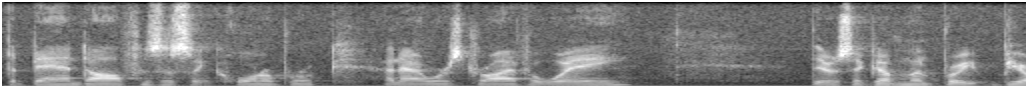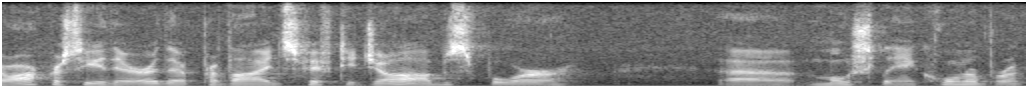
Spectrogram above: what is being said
The band office is in Corner Brook, an hour's drive away. There's a government bu- bureaucracy there that provides 50 jobs for uh, mostly in Corner Brook,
